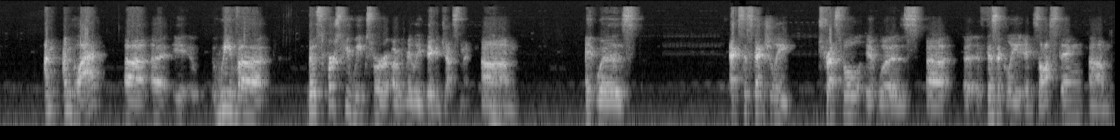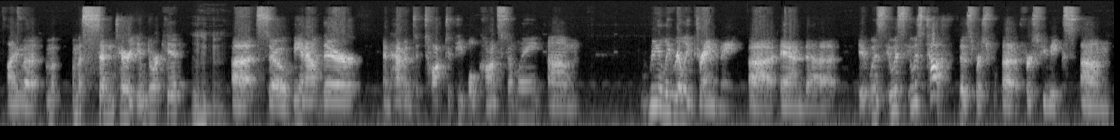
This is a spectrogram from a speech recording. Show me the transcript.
I'm, I'm glad. Uh, uh, we've uh, those first few weeks were a really big adjustment. Um, it was existentially stressful. It was uh, uh, physically exhausting. Um, I'm a, I'm a I'm a sedentary indoor kid, Mhm. uh, so being out there and having to talk to people constantly um, really, really drained me. Uh, and uh, it was it was it was tough those first uh, first few weeks. Um,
